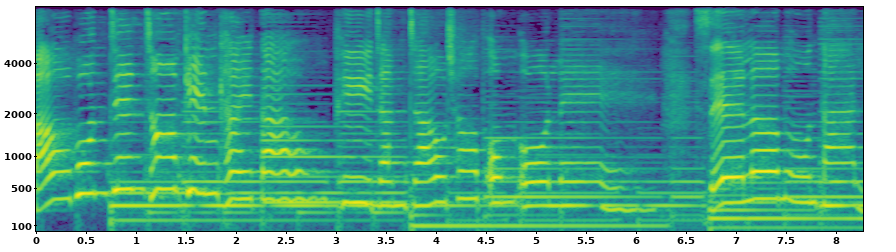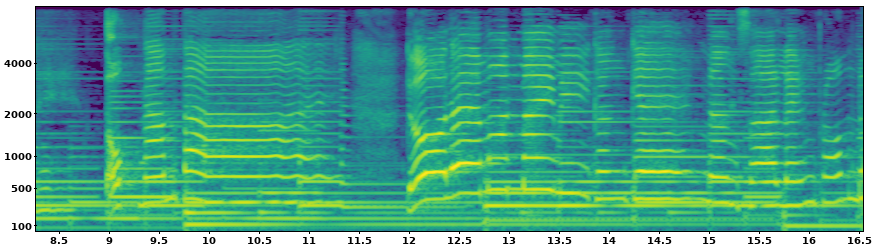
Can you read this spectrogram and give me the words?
เต่าบุญจินชอบกินไข่เต่า พี่จันเจ้าชอบอมโอเล เซเลมูนตาเล ตกน้ำตาย โดเรมอนไม่มีกางเกง นั่งซาเล้งพร้อมโด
